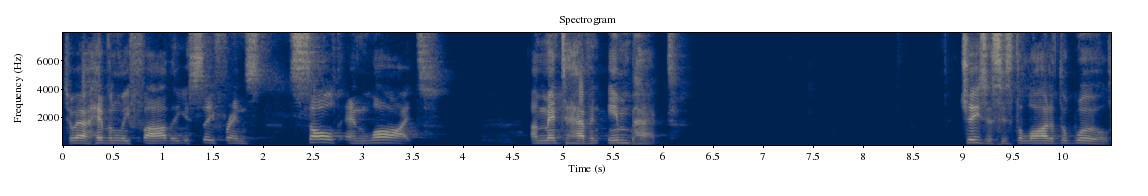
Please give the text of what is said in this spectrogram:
to our Heavenly Father. You see, friends, salt and light are meant to have an impact. Jesus is the light of the world.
